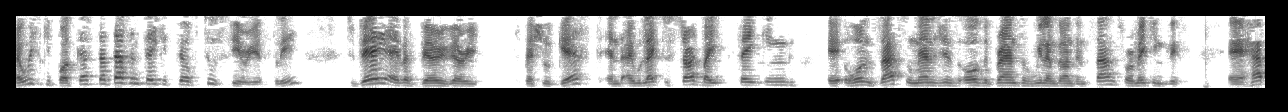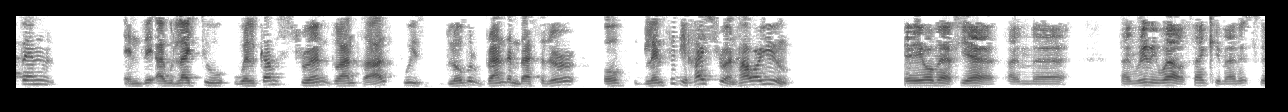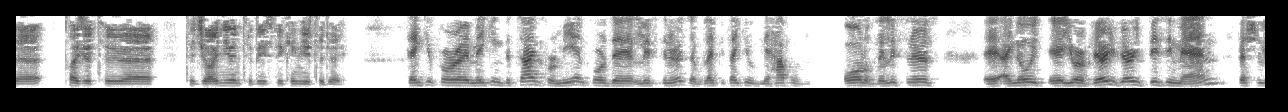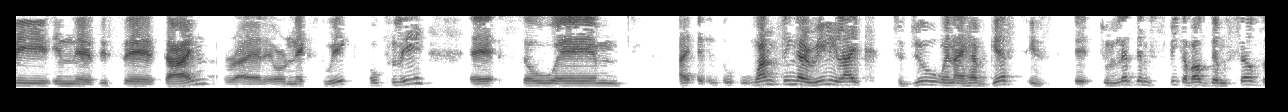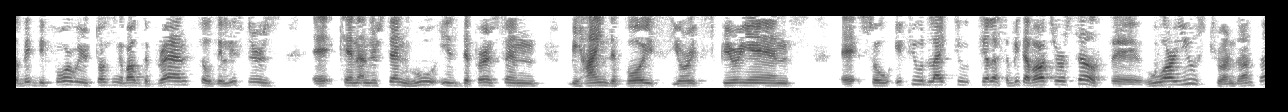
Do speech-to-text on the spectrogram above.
a whiskey podcast that doesn't take itself too seriously. Today I have a very, very special guest, and I would like to start by thanking uh, Ron Zacks, who manages all the brands of William Grant & Sons, for making this uh, happen. And I would like to welcome Struan Grant Ralph, who is Global Brand Ambassador of Glenfiddich. Hi, Struan. How are you? Hey, Omef. Yeah, I'm. Uh, I'm really well. Thank you, man. It's a pleasure to uh, to join you and to be speaking to you today. Thank you for uh, making the time for me and for the listeners. I would like to thank you on behalf of all of the listeners. Uh, I know it, uh, you're a very, very busy man, especially in uh, this time, right, or next week, hopefully. so, um, I, one thing I really like to do when I have guests is to let them speak about themselves a bit before we're talking about the brand, so the listeners can understand who is the person behind the voice, your experience. so, if you would like to tell us a bit about yourself, who are you, Struan Grant?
